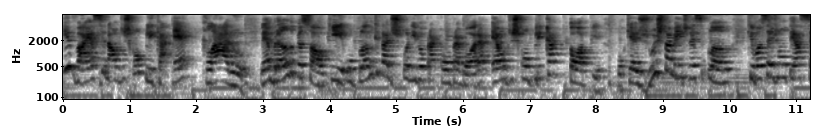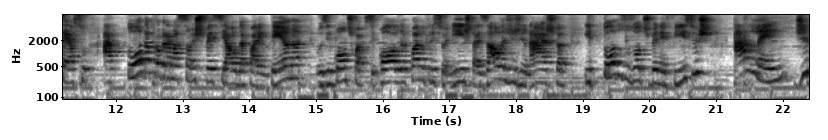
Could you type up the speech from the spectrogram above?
e vai assinar o Descomplica, é claro. Lembrando, pessoal, que o plano que está disponível para compra agora é o Descomplica Top, porque é justamente nesse plano que vocês vão ter acesso a toda a programação especial da quarentena, os encontros com a psicóloga, com a nutricionista, as aulas de ginástica e todos os outros benefícios além de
